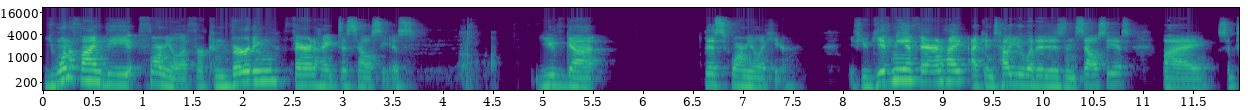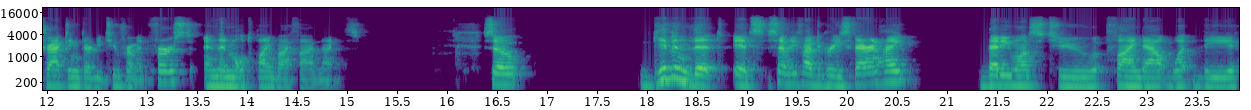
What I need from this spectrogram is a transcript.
You want to find the formula for converting Fahrenheit to Celsius. You've got this formula here. If you give me a Fahrenheit, I can tell you what it is in Celsius by subtracting 32 from it first and then multiplying by 5 ninths. So given that it's 75 degrees Fahrenheit, Betty wants to find out what the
